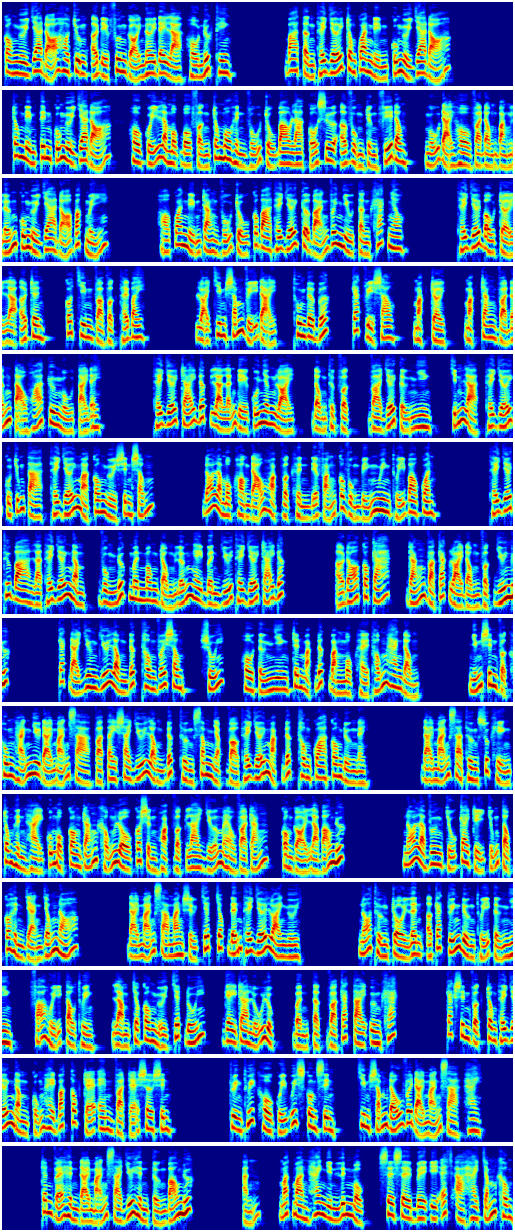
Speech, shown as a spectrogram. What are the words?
Còn người da đỏ Ho Chun ở địa phương gọi nơi đây là Hồ Nước Thiên. Ba tầng thế giới trong quan niệm của người da đỏ. Trong niềm tin của người da đỏ, hồ quỷ là một bộ phận trong mô hình vũ trụ bao la cổ xưa ở vùng rừng phía đông, ngũ đại hồ và đồng bằng lớn của người da đỏ Bắc Mỹ. Họ quan niệm rằng vũ trụ có ba thế giới cơ bản với nhiều tầng khác nhau. Thế giới bầu trời là ở trên, có chim và vật thể bay. Loại chim sắm vĩ đại, Thunderbird, các vì sao, mặt trời, mặt trăng và đấng tạo hóa cư ngụ tại đây. Thế giới trái đất là lãnh địa của nhân loại, động thực vật, và giới tự nhiên, chính là thế giới của chúng ta, thế giới mà con người sinh sống. Đó là một hòn đảo hoặc vật hình để phẳng có vùng biển nguyên thủy bao quanh. Thế giới thứ ba là thế giới ngầm, vùng nước mênh mông rộng lớn ngay bên dưới thế giới trái đất. Ở đó có cá, rắn và các loài động vật dưới nước. Các đại dương dưới lòng đất thông với sông, suối, hồ tự nhiên trên mặt đất bằng một hệ thống hang động. Những sinh vật hung hãn như đại mãng xà và tay sai dưới lòng đất thường xâm nhập vào thế giới mặt đất thông qua con đường này. Đại mãng xà thường xuất hiện trong hình hài của một con rắn khổng lồ có sừng hoặc vật lai giữa mèo và rắn, còn gọi là báo nước. Nó là vương chủ cai trị chủng tộc có hình dạng giống nó. Đại mãng xà mang sự chết chóc đến thế giới loài người. Nó thường trồi lên ở các tuyến đường thủy tự nhiên, phá hủy tàu thuyền, làm cho con người chết đuối, gây ra lũ lụt, bệnh tật và các tai ương khác. Các sinh vật trong thế giới ngầm cũng hay bắt cóc trẻ em và trẻ sơ sinh. Truyền thuyết hồ quỷ Wisconsin, chim sắm đấu với đại mãng xà 2. Tranh vẽ hình đại mãng xà dưới hình tượng báo nước. Ảnh, Macman 2001, CCBISA 2.0.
